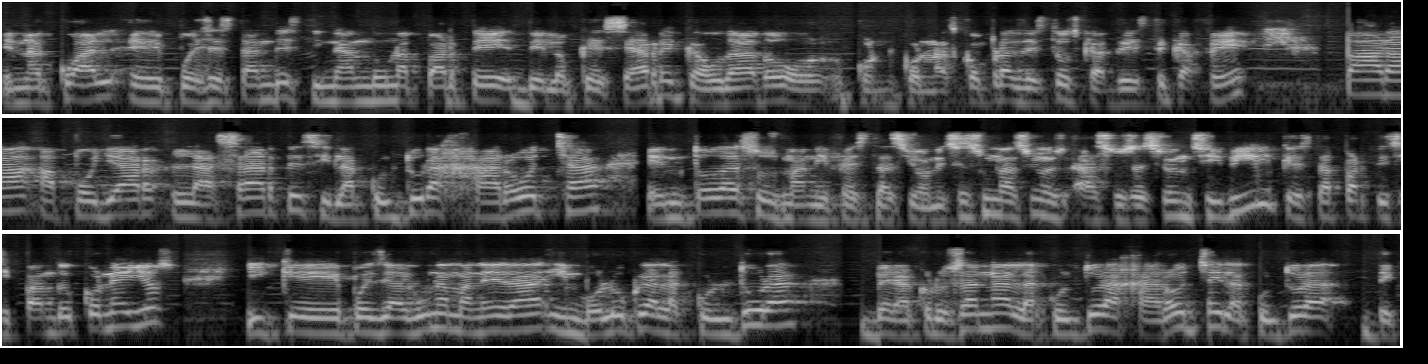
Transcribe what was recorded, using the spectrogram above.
en la cual eh, pues están destinando una parte de lo que se ha recaudado con, con, las compras de, estos, de este café para apoyar las artes y la cultura jarocha en todas sus manifestaciones. Es una asociación civil que está participando con ellos y que pues de alguna manera involucra la cultura veracruzana, la cultura jarocha y la cultura de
